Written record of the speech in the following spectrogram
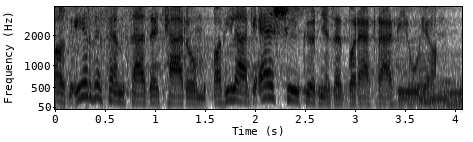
Az Érdefem 1013 a világ első környezetbarát rádiója.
